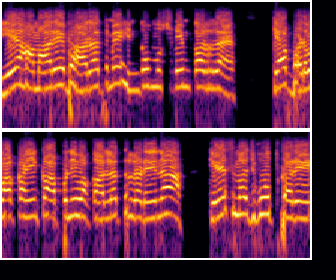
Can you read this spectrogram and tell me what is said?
ये हमारे भारत में हिंदू मुस्लिम कर रहा है। क्या भड़वा कहीं का अपनी वकालत लड़े ना? केस मज़बूत करे।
